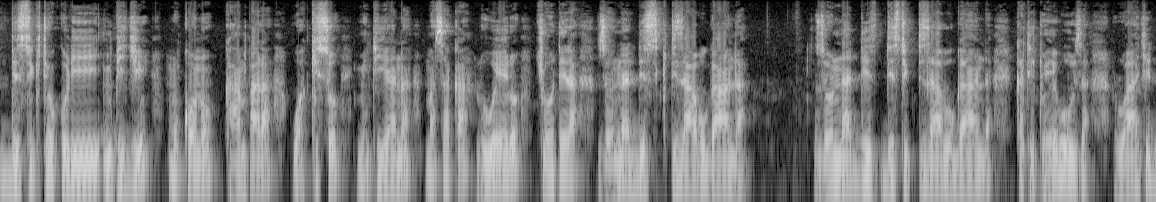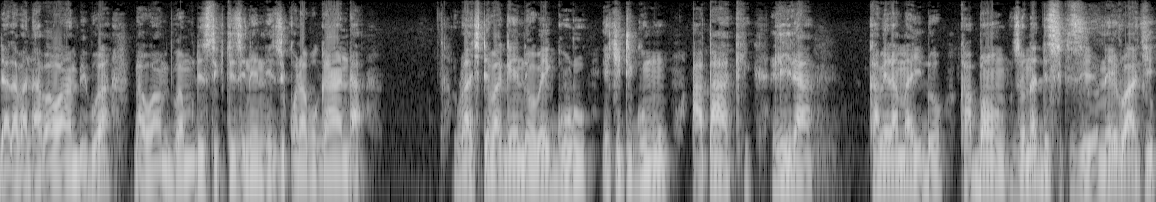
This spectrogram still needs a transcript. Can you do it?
disitulikiti okuli mpigi mukono kampala wakiso mitiyana masaka luweero kyotera. Zonna disitulikiti za buganda. Zonna disitulikiti za buganda. Kati twebuuza lwaki ddala bano abawambibwa bawambibwa mu disitulikiti zinene ezikola buganda? Lwaki tebagende oba eggulu ekitigumu apaaki lira kabera maido kabong zonna disitulikiti ziriyo. Naye lwaki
